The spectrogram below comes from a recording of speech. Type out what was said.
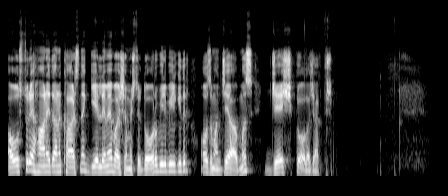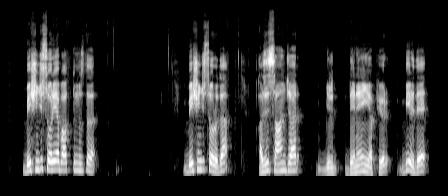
Avusturya Hanedanı karşısında gerilemeye başlamıştır. Doğru bir bilgidir. O zaman cevabımız C şıkkı olacaktır. Beşinci soruya baktığımızda Beşinci soruda Aziz Sancar bir deney yapıyor. Bir de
